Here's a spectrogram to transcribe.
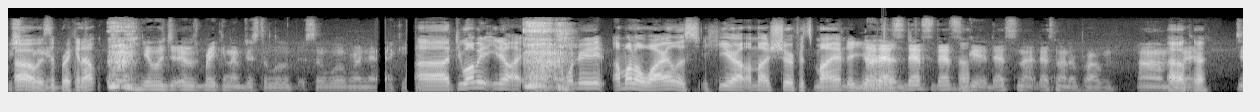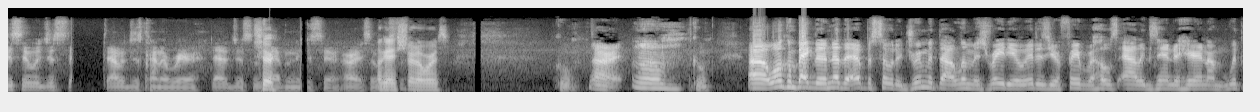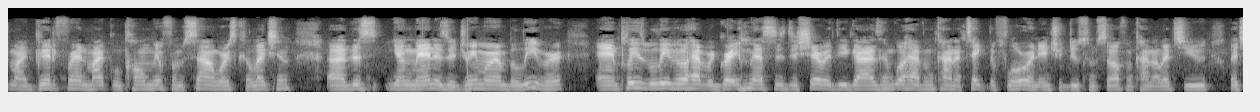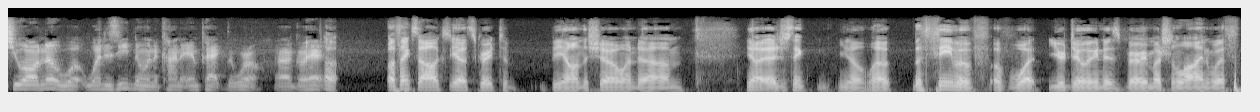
Oh, is it breaking up? it was it was breaking up just a little bit, so we'll run that back in. Uh, do you want me? To, you know, I, I'm wondering. I'm on a wireless here. I'm not sure if it's my end or your end. No, that's end. that's that's oh. good. That's not that's not a problem. Um, oh, okay. Just it was just that was just kind of rare. That just was sure. happening just there. All right. So okay, sure, no worries. Cool. All right. Um. Cool. Uh, welcome back to another episode of Dream Without Limits Radio. It is your favorite host, Alexander, here, and I'm with my good friend Michael Coleman from Soundworks Collection. Uh, this young man is a dreamer and believer, and please believe he'll have a great message to share with you guys, and we'll have him kind of take the floor and introduce himself and kind of let you let you all know what what is he doing to kind of impact the world. Uh, go ahead. Oh, oh, thanks, Alex. Yeah, it's great to be on the show, and um, you know, I just think you know uh, the theme of of what you're doing is very much in line with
